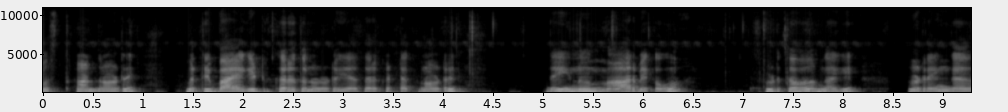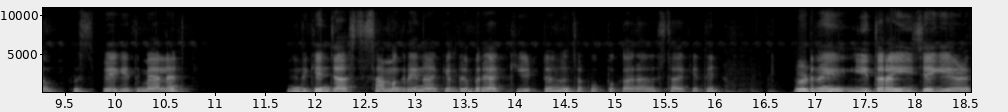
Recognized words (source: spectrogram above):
ಮಸ್ತ್ ಕಾಣ್ದು ನೋಡ್ರಿ. ಮತ್ತು ಬಾಯಾಗಿಟ್ಟು ಕರತು ನೋಡ್ರಿ, ಯಾವ ಥರ ಕಟ್ಟಕ್ಕೆ ನೋಡ್ರಿ. ಅದೇ ಇನ್ನೂ ಆರ್ಬೇಕವು ಸುಡ್ತಾವೆ ಹಂಗಾಗಿ ನೋಡ್ರಿ ಹೆಂಗೆ ಕ್ರಿಸ್ಪಿ ಆಗೈತಿ ಮೇಲೆ ಇದಕ್ಕೇನು ಜಾಸ್ತಿ ಸಾಮಗ್ರಿ ಏನು ಹಾಕಿಲ್ಲ ರೀ ಬರೀ ಅಕ್ಕಿ ಇಟ್ಟು ಒಂದು ಸ್ವಲ್ಪ ಉಪ್ಪು, ಖಾರ ಅದಷ್ಟು ಹಾಕೈತಿ. ನೋಡಿರಿ ಈ ಥರ ಈಸಿಯಾಗಿ ರೀ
